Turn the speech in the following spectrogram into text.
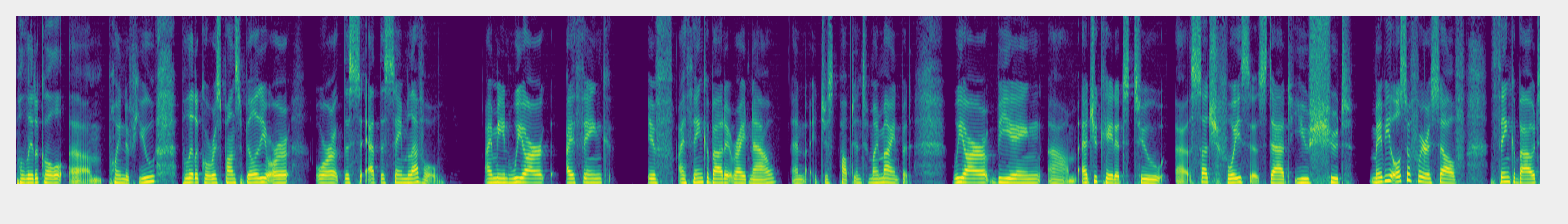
political um, point of view, political responsibility, or or this at the same level. I mean, we are. I think if I think about it right now, and it just popped into my mind, but we are being um, educated to uh, such voices that you should maybe also for yourself think about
